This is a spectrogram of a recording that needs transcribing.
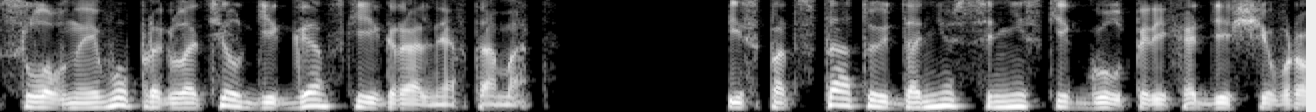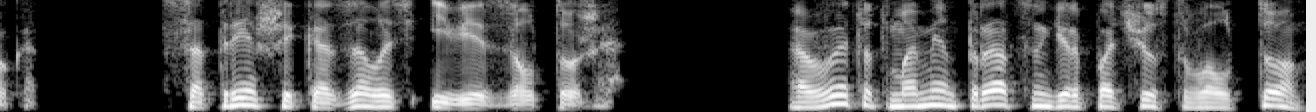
словно его проглотил гигантский игральный автомат. Из-под статуи донесся низкий гул, переходящий в рокот. Сотрясший, казалось, и весь зал тоже. В этот момент Ратцингер почувствовал то,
